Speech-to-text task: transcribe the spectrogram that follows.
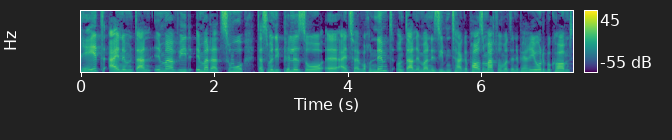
rät einem dann immer wie immer dazu, dass man die Pille so äh, ein, zwei Wochen nimmt und dann immer eine sieben Tage Pause macht, wo man seine Periode bekommt,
